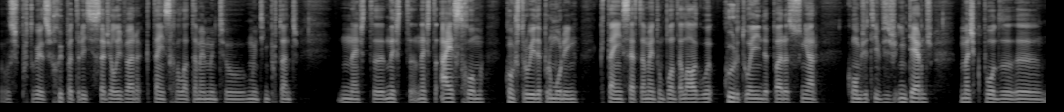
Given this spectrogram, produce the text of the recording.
os portugueses Rui Patrício e Sérgio Oliveira, que têm se revelado também muito, muito importantes neste, neste, neste AS Roma, construída por Mourinho, que tem certamente um plantel algo curto ainda para sonhar com objetivos internos, mas que pode uh,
